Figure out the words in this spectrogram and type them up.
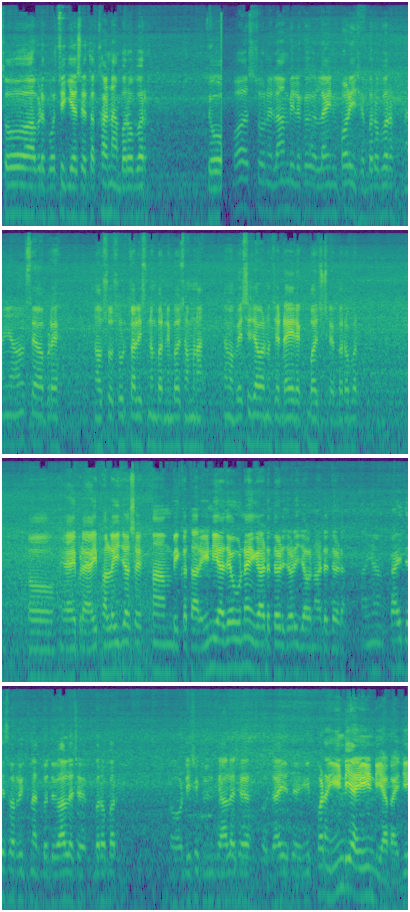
સો આપણે પહોંચી ગયા છે તખાના, બરોબર? જો, બસો ને લાંબી લાઈન પડી છે, બરોબર? અહીંયા આવશે આપણે. નવસો સુડતાલીસ નંબરની બસ હમણાં. એમાં બેસી જવાનું છે, ડાયરેક્ટ બસ છે, બરોબર? તો એ આપણે આઈફા લઈ જશે. આમ બી કતાર ઇન્ડિયા જેવું નહીં, ગાડે ધડ ચડી જવાનું આડે ધડ અહીંયા કાયદેસર રીતના જ બધું હાલે છે, બરોબર? તો ડિસિપ્લિનથી હાલે છે, તો જાય છે. એ પણ ઇન્ડિયા ઇન્ડિયા ભાઈ. જે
